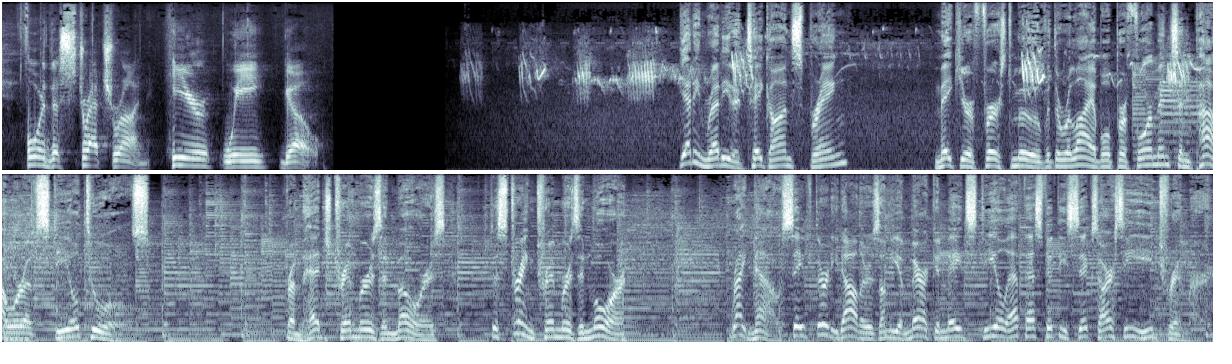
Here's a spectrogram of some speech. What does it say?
for the stretch run. Here we go. Getting ready to take on spring? Make your first move with the reliable performance and power of STIHL tools. From hedge trimmers and mowers to string trimmers and more. Right now, save $30 on the American made STIHL FS56 RCE trimmer.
